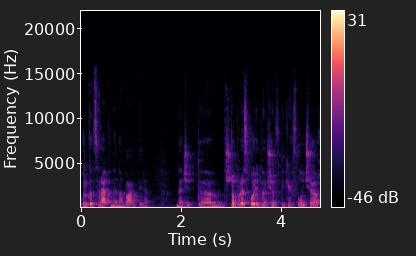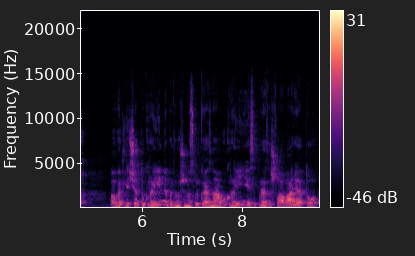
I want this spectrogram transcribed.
только царапины на бампере. Значит, эм, что происходит вообще в таких случаях, э, в отличие от Украины, потому что, насколько я знаю, в Украине, если произошла авария, то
